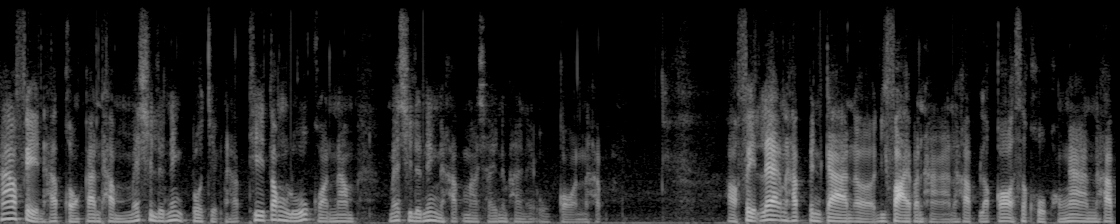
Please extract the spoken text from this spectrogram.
5 เฟสนะครับของการทำ Machine Learning Project นะครับที่ต้องรู้ก่อนนำ Machine Learning นะครับมาใช้ในภายในองค์กรนะครับเฟสแรกนะครับเป็นการเอ่อ define ปัญหานะครับแล้วก็ scope ของงานนะครับ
